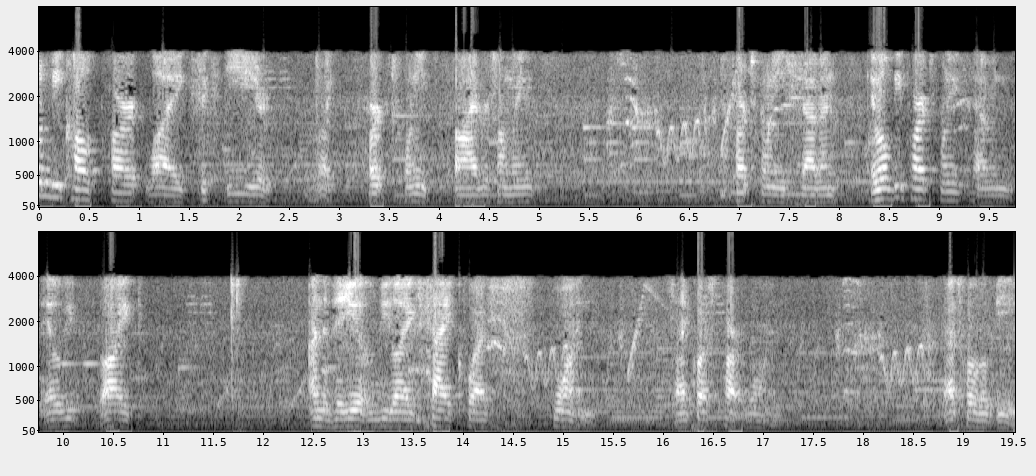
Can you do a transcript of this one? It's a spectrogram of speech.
Would be called part, like, 60 or, like, part 25 or something. Part 27. It won't be part 27. It'll be, like, on the video, it will be, like, Side Quest 1. Side Quest Part 1. That's what it'll be.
